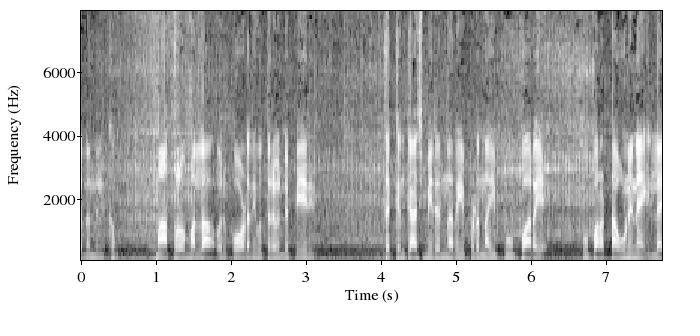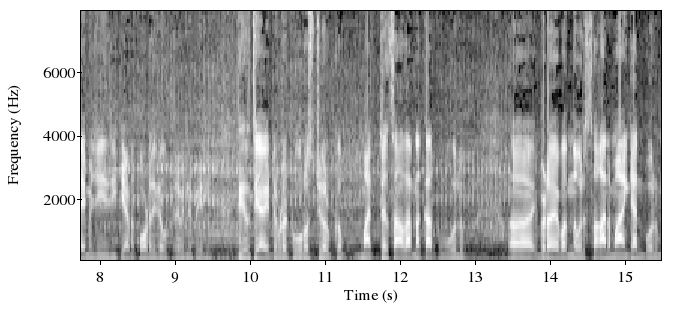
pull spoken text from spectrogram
തന്നെ നിൽക്കും. മാത്രവുമല്ല ഒരു കോടതി ഉത്തരവിന്റെ പേരിൽ തെക്കൻ കാശ്മീർ എന്നറിയപ്പെടുന്ന ഈ പൂപ്പാറയെ പൂപ്പാറ ടൗണിനെ ഇല്ലായ്മ ചെയ്തിരിക്കുകയാണ് കോടതിയുടെ ഉത്തരവിന്റെ പേരിൽ. തീർച്ചയായിട്ടും ഇവിടെ ടൂറിസ്റ്റുകൾക്കും മറ്റ് സാധാരണക്കാർക്ക് പോലും ഇവിടെ വന്ന ഒരു സാധനം വാങ്ങിക്കാൻ പോലും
